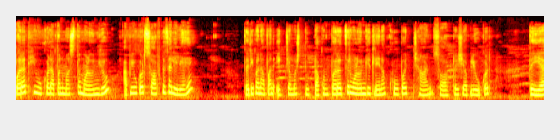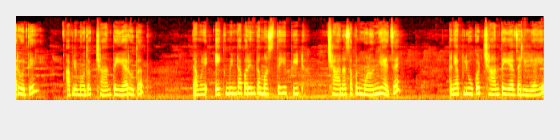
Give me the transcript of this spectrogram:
परत ही उकड आपण मस्त मळून घेऊ. आपली उकड सॉफ्ट झालेली आहे. तरी पण आपण एक चमच तूप टाकून परत जर मळून घेतले ना खूपच छान सॉफ्ट अशी आपली उकड तयार होते. आपले मोदक छान तयार होतात. त्यामुळे एक मिनटापर्यंत मस्त हे पीठ छान असं आपण मळून घ्यायचं आहे आणि आपली उकट छान तयार झालेली आहे.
